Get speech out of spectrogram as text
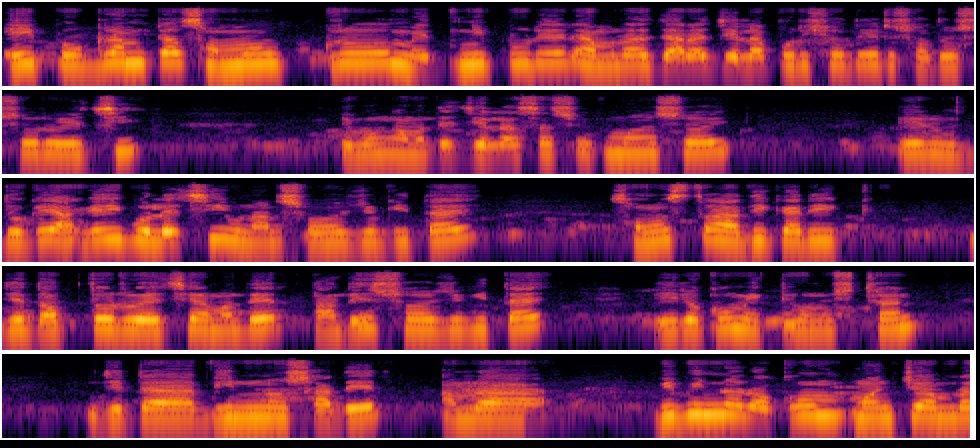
এই প্রোগ্রামটা সমগ্র মেদিনীপুরের, আমরা যারা জেলা পরিষদের সদস্য রয়েছি এবং আমাদের জেলা শাসক মহাশয় এর উদ্যোগে আগেই বলেছি ওনার সহযোগিতায় সমস্ত আধিকারিক যে দপ্তর রয়েছে আমাদের, তাদের সহযোগিতায় এইরকম একটি অনুষ্ঠান যেটা ভিন্ন স্বাদের। আমরা বিভিন্ন রকম মঞ্চ আমরা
